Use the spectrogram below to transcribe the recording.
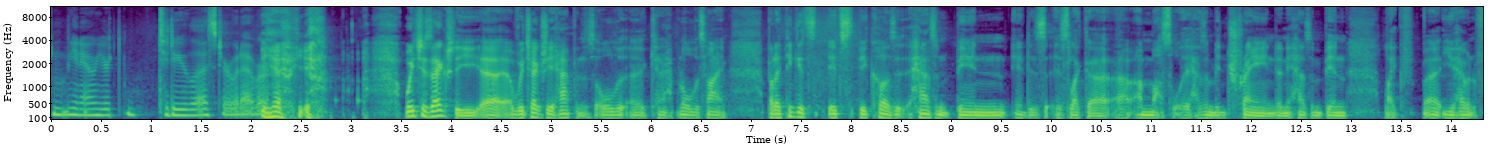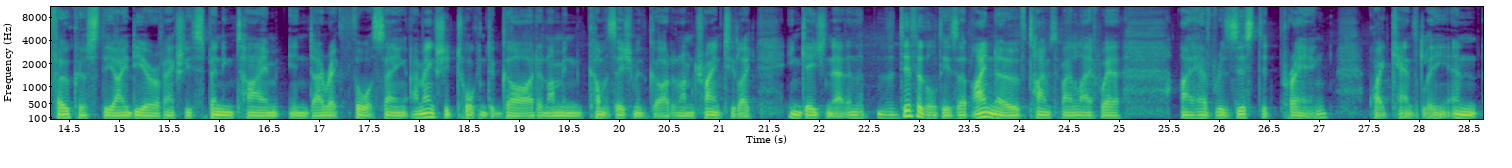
you know, your to do list or whatever. Yeah, yeah. Which is actually, uh, which actually happens all the, uh, can happen all the time, but I think it's it's because it hasn't been it is it's like a, a muscle. It hasn't been trained, and it hasn't been like uh, you haven't focused the idea of actually spending time in direct thought, saying I'm actually talking to God and I'm in conversation with God and I'm trying to like engage in that. And the, the difficulty is that I know of times in my life where I have resisted praying quite candidly, and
